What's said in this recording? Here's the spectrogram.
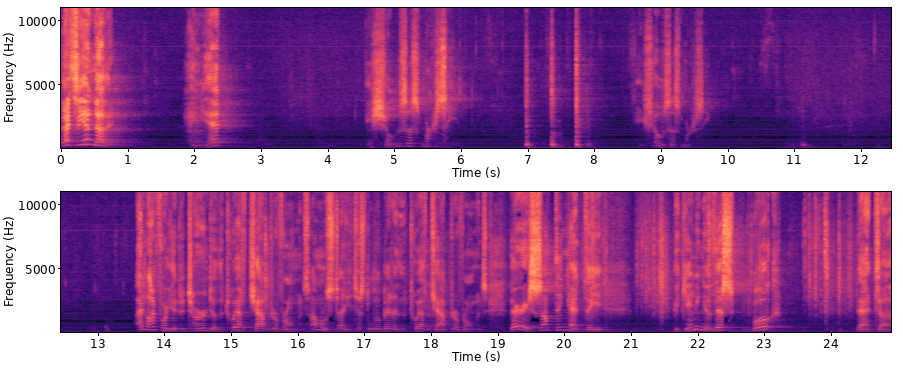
That's the end of it. And yet, he shows us mercy. He shows us mercy. I'd like for you to turn to the 12th chapter of Romans. I want to study just a little bit in the 12th chapter of Romans. There is something at the beginning of this book that uh,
